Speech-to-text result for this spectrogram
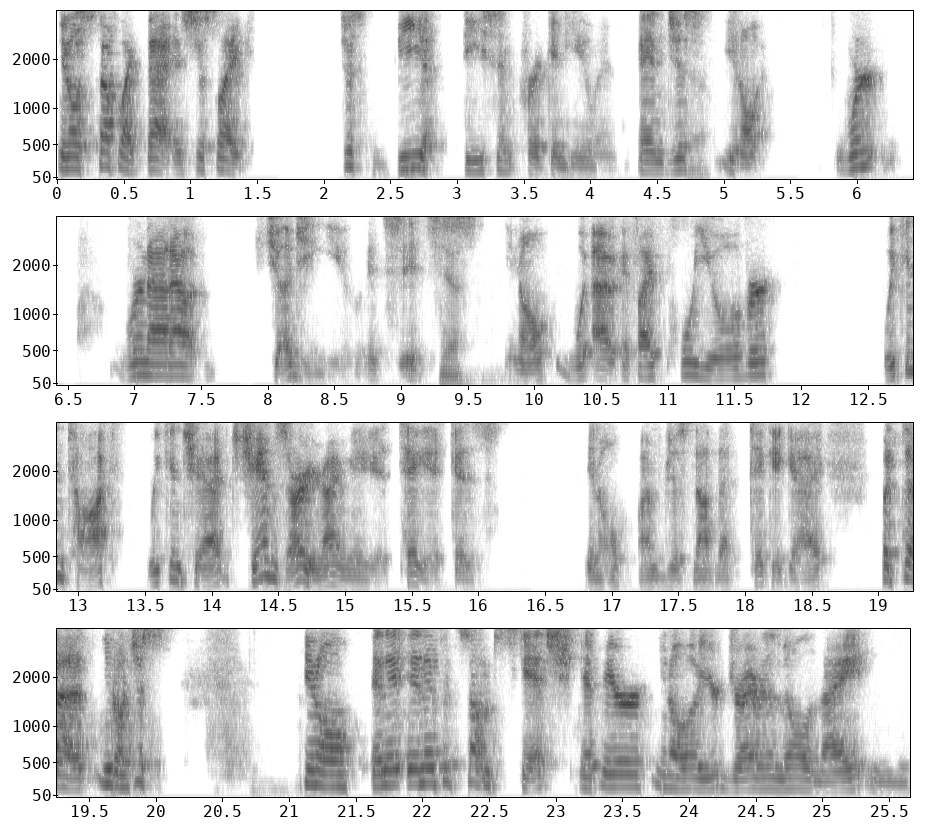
you know, stuff like that. It's just like, just be a decent freaking human, and just you know, we're we're not out judging you. It's it's yeah. you know if I pull you over, we can talk, we can chat. Chances are you're not even gonna get a ticket because you know I'm just not that ticket guy. But uh, you know just you know, and it, and if it's something sketch, if you're, you know, you're driving in the middle of the night and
